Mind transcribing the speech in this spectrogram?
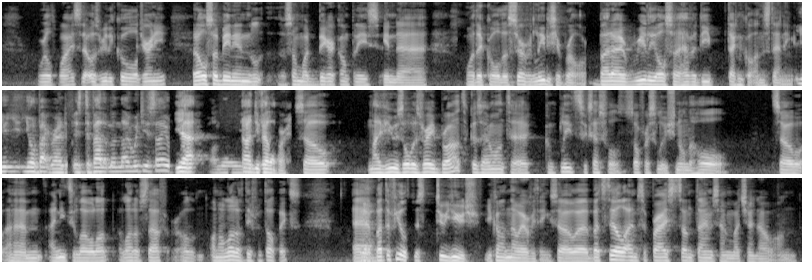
worldwide. So that was a really cool journey. But also been in somewhat bigger companies in uh, what they call the servant leadership role. But I really also have a deep technical understanding. You, your background is development, though, would you say? Yeah, the... a developer. So my view is always very broad because I want a complete successful software solution on the whole so um, I need to know a lot, a lot of stuff on, on a lot of different topics. Uh, yeah. But the field is just too huge. You can't know everything. So, uh, but still, I'm surprised sometimes how much I know on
